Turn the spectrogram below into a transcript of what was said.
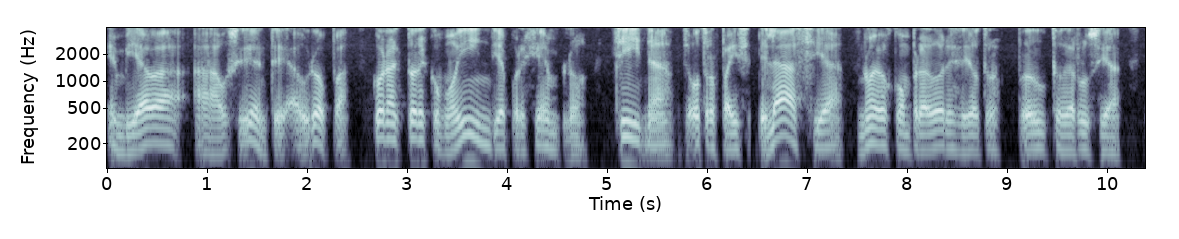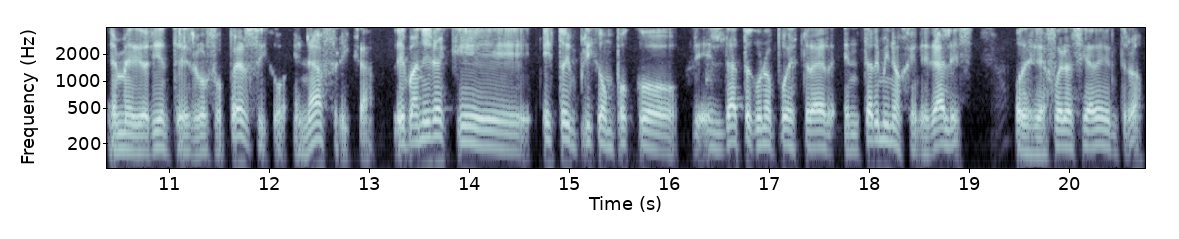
enviaba a Occidente, a Europa, con actores como India, por ejemplo, China, otros países del Asia, nuevos compradores de otros productos de Rusia en Medio Oriente del Golfo Pérsico, en África. De manera que esto implica un poco el dato que uno puede extraer en términos generales o desde afuera hacia adentro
